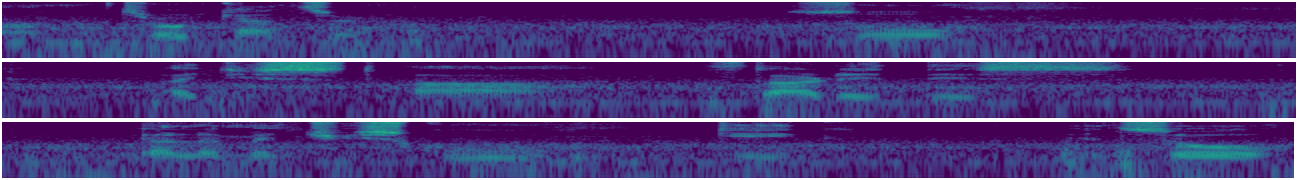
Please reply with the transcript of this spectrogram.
um, throat cancer. So I just uh, started this elementary school gig, and so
